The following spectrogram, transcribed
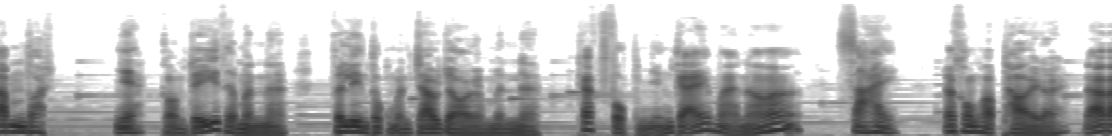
tâm thôi nha. Còn trí thì mình à, phải liên tục mình trao dồi mình à, khắc phục những cái mà nó sai nó không hợp thời rồi. Đó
